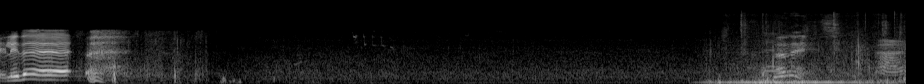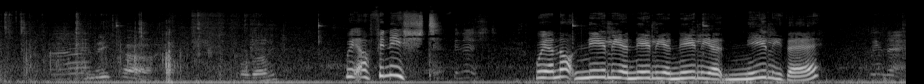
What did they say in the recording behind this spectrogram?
Nearly there. Nanette. Anita. We are finished. We are not nearly a nearly a nearly a nearly there. We're there.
